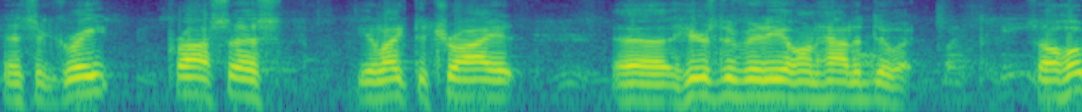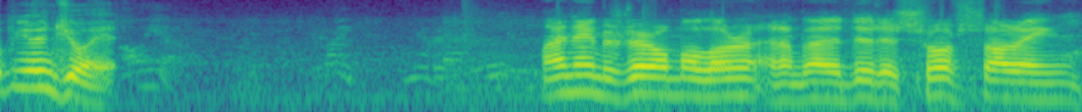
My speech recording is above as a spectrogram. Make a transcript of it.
And it's a great process. If You'd like to try it? Uh, here's the video on how to do it. So I hope you enjoy it. My name is Daryl Mueller, and I'm going to do this soft soldering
